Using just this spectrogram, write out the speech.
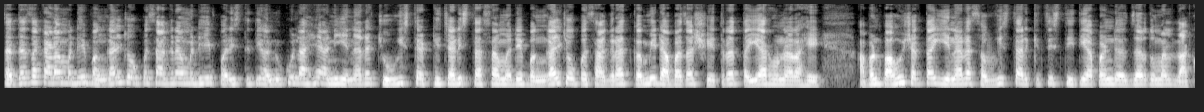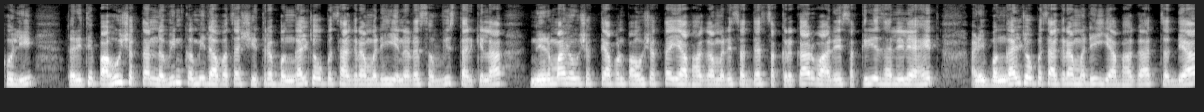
सध्याच्या काळामध्ये बंगालच्या उपसागरामध्ये परिस्थिती अनुकूल आहे आणि येणाऱ्या चोवीस ते अठ्ठेचाळीस तासामध्ये बंगालच्या उपसागरात कमी दाबाचा क्षेत्र तयार होणार आहे. आपण पाहू शकता येणाऱ्या सव्वीस तारखेची स्थिती आपण जर तुम्हाला दाखवली तर इथे पाहू शकता नवीन कमी दाबाचा क्षेत्र बंगालच्या उपसागरामध्ये येणाऱ्या सव्वीस तारखेला निर्माण होऊ शकते. आपण पाहू शकता या भागामध्ये सध्या चक्रकार वारे सक्रिय झालेले आहेत आणि बंगालच्या उपसागरामध्ये या भागात सध्या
